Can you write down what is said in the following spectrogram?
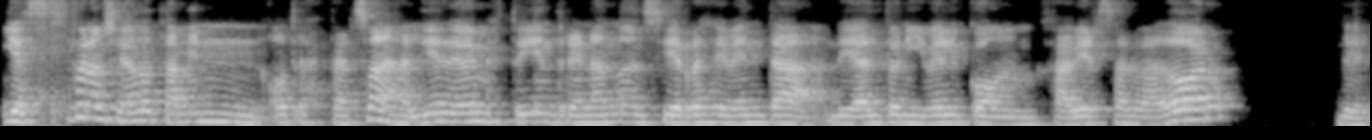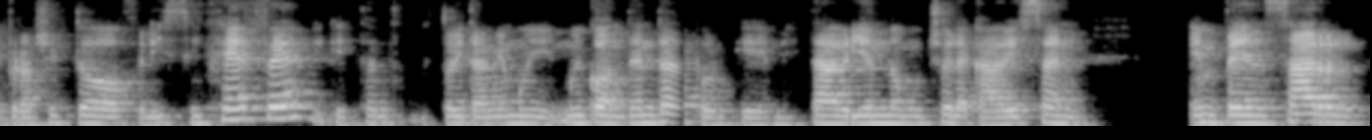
y así fueron llegando también otras personas. Al día de hoy me estoy entrenando en cierres de venta de alto nivel con Javier Salvador, del proyecto Feliz sin Jefe, y que estoy también muy, muy contenta porque me está abriendo mucho la cabeza en, en pensar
